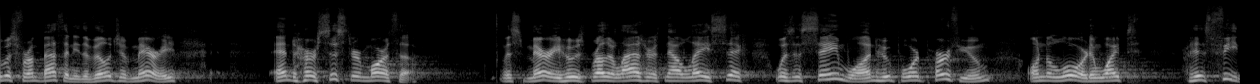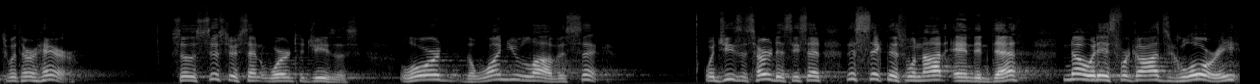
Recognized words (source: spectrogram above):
was from Bethany, the village of Mary, and her sister Martha. This Mary, whose brother Lazarus now lay sick, was the same one who poured perfume on the Lord and wiped his feet with her hair. So the sister sent word to Jesus Lord, the one you love is sick. When Jesus heard this, he said, This sickness will not end in death. No, it is for God's glory,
